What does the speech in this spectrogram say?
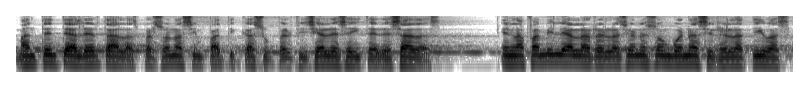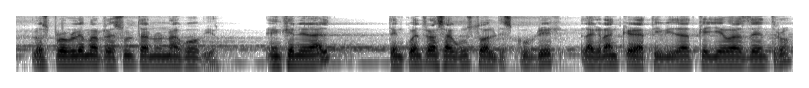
mantente alerta a las personas simpáticas, superficiales e interesadas. En la familia las relaciones son buenas y relativas, los problemas resultan un agobio. En general, te encuentras a gusto al descubrir la gran creatividad que llevas dentro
